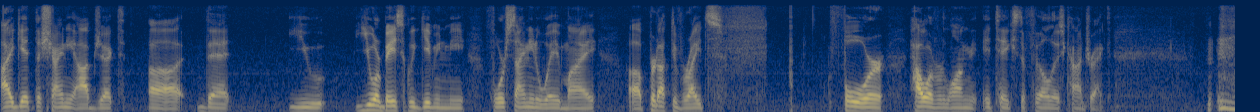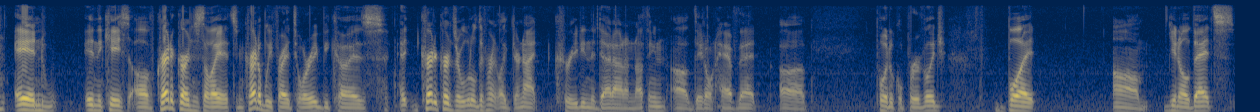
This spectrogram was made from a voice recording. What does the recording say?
I get the shiny object uh, that you you are basically giving me for signing away my uh, productive rights for however long it takes to fill this contract. and in the case of credit cards and stuff like that, it's incredibly predatory because uh, credit cards are a little different. Like they're not creating the debt out of nothing. Uh, they don't have that uh, political privilege, but um, you know that's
